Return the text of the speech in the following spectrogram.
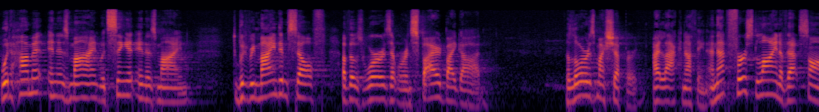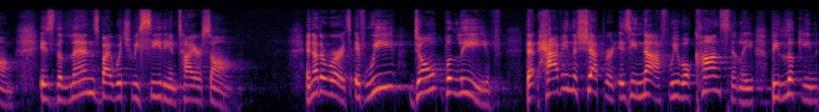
would hum it in his mind, would sing it in his mind, would remind himself of those words that were inspired by God. The Lord is my shepherd. I lack nothing. And that first line of that song is the lens by which we see the entire song. In other words, if we don't believe that having the shepherd is enough, we will constantly be looking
